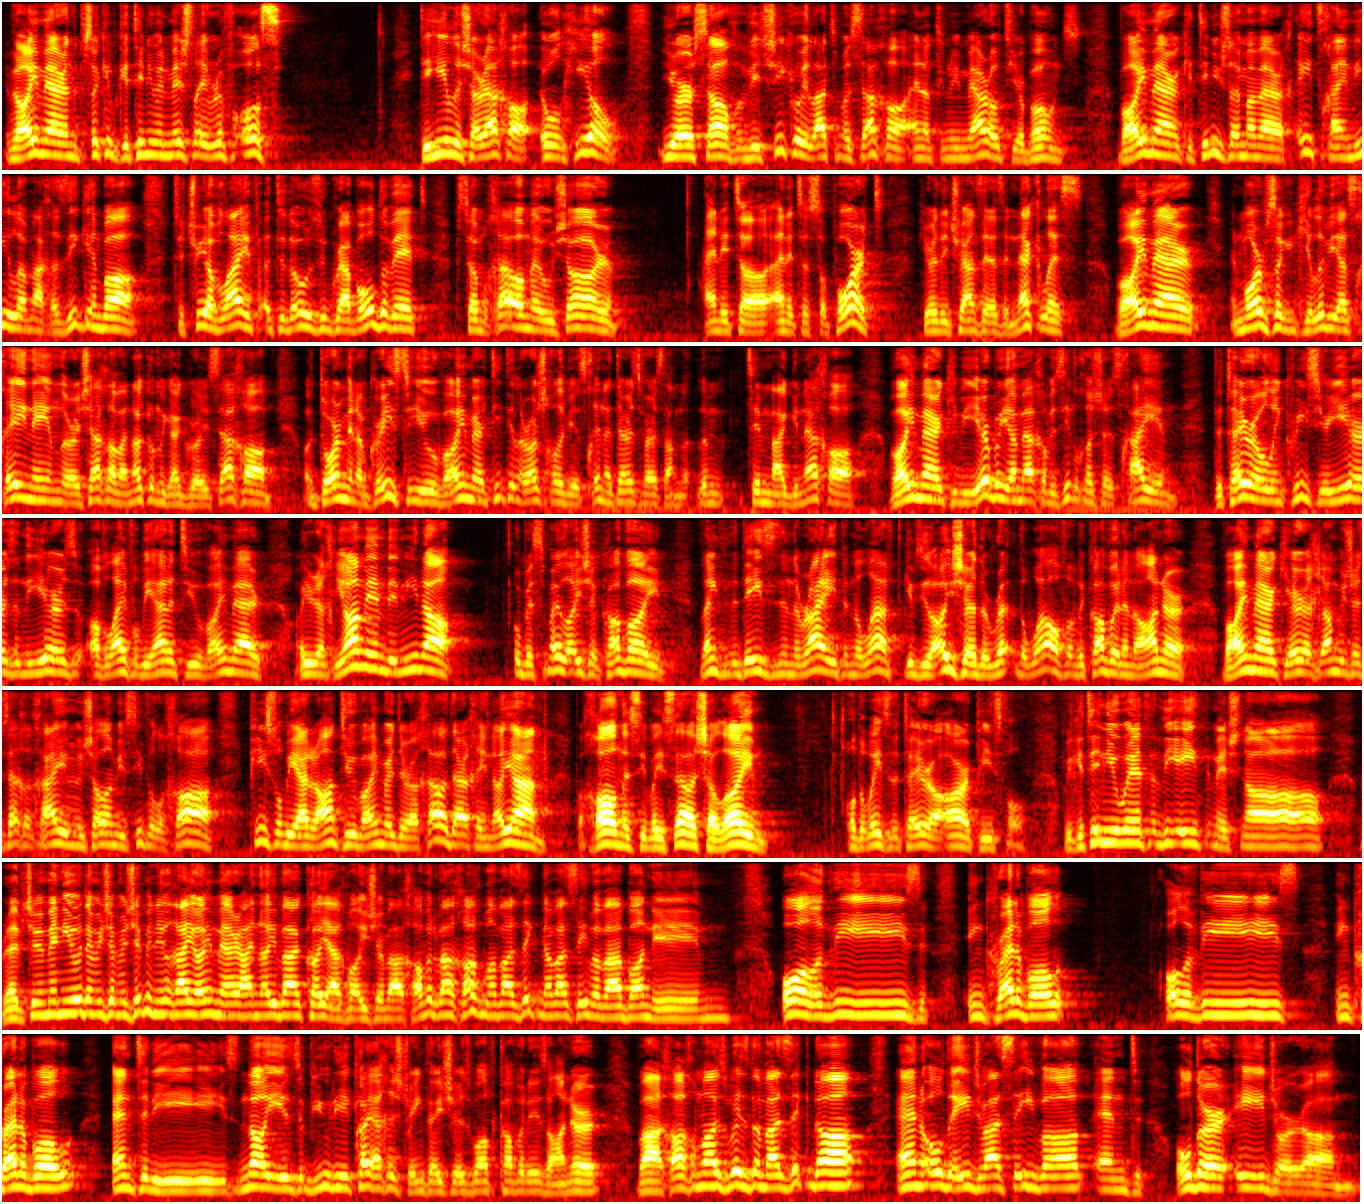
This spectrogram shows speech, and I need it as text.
And the psukim continue in Mishlei Rif'us, it will heal yourself. Latzmasecha, and it's going to be marrow to your bones. It's a tree of life to those who grab hold of it. And it's a and it's a support. Here they translate as a necklace. Vaimer and more adornment of grace to you. Vaimer titin l'rosh chalav yischin ateres versam tim maginecha. Vaimer kivi yerbu yamecha v'sivcha shes chayim. The Torah will increase your years, and the years of life will be added to you. Vaimer oyirech yamim b'mina ubesmeil oisha kavod. Length of the days is in the right, and the left gives you the oisha, the, re- the wealth of the kavod and the honor. Peace will be added onto you. All the ways of the Torah are peaceful. We continue with the eighth Mishnah. Reb Shimon ben Yehuda Misham Shimon Yochai Omer Hanoi VaKoyach VaOisher VaChavod VaChachma VaZikna VaSeva VaBanim. All of these incredible, all of these incredible entities. Noi is beauty, Koyach is strength, Oisher is wealth, Kavod is honor. V'achachma is wisdom, v'azikna, and old age, v'aseva, and older age, or, um,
